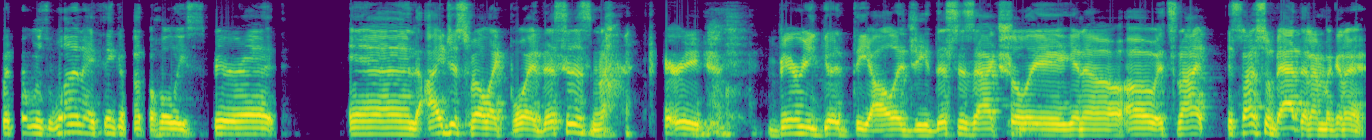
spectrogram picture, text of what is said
but there was one I think about the Holy Spirit, and I just felt like, boy, this is not very very good theology. This is actually, you know, oh, it's not it's not so bad that I'm going to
